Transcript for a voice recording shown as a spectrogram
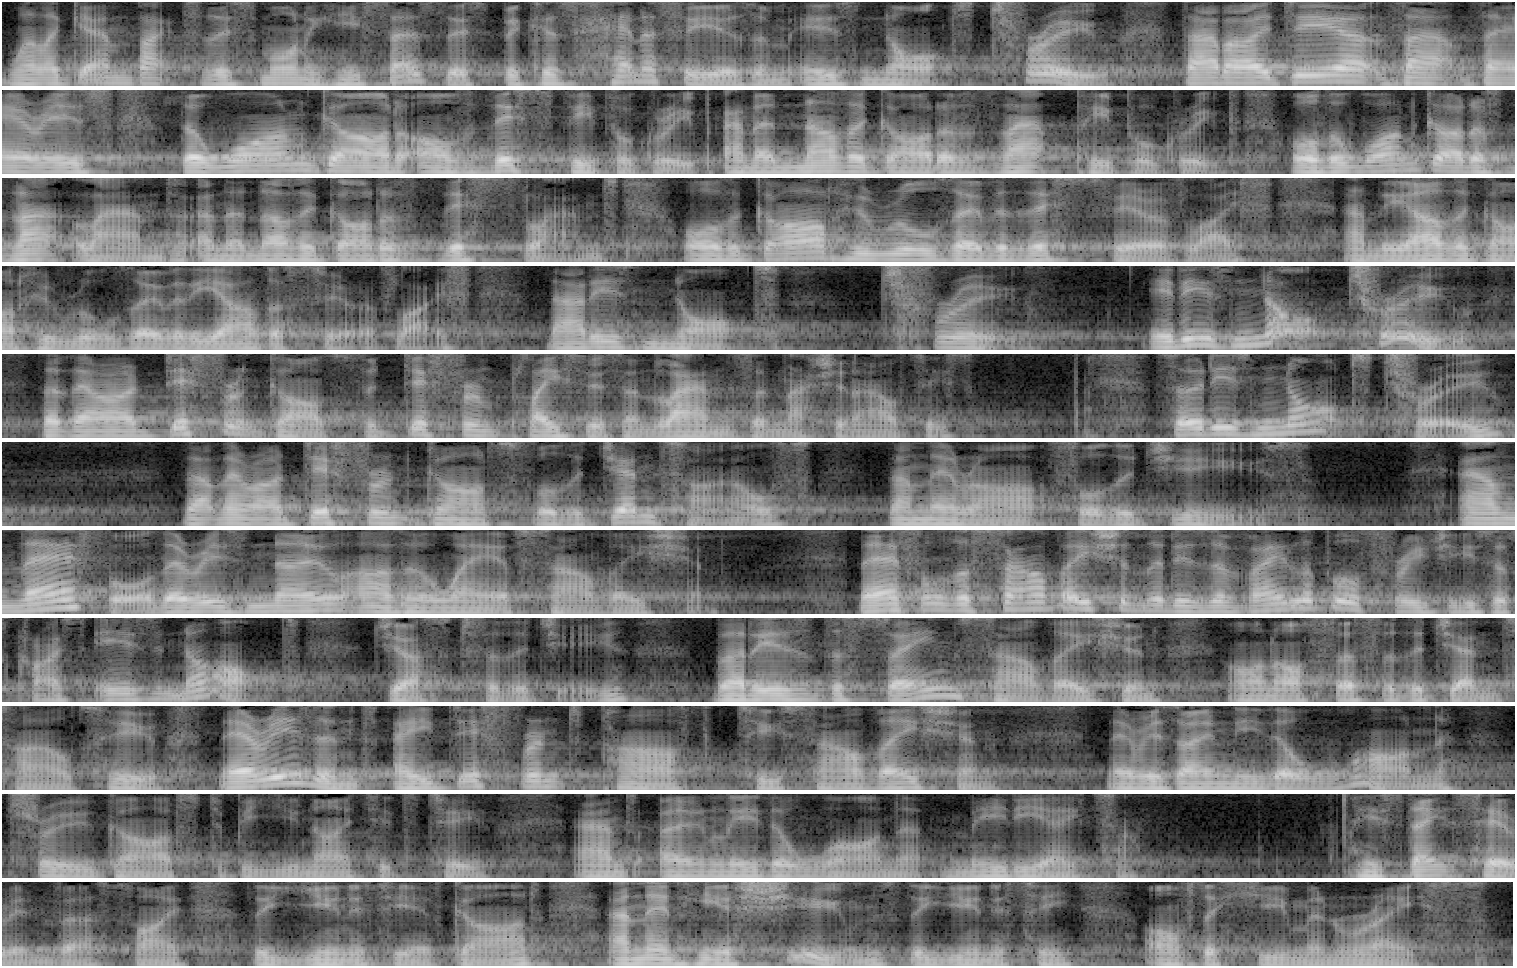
Well, again, back to this morning, he says this because henotheism is not true. That idea that there is the one God of this people group and another God of that people group, or the one God of that land and another God of this land, or the God who rules over this sphere of life and the other God who rules over the other sphere of life, that is not true. It is not true that there are different gods for different places and lands and nationalities. So it is not true that there are different gods for the Gentiles than there are for the Jews. And therefore, there is no other way of salvation. Therefore, the salvation that is available through Jesus Christ is not just for the Jew, but is the same salvation on offer for the Gentile too. There isn't a different path to salvation. There is only the one true God to be united to, and only the one mediator. He states here in verse 5 the unity of God, and then he assumes the unity of the human race.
